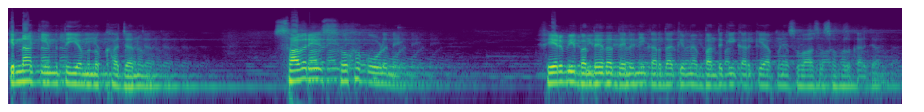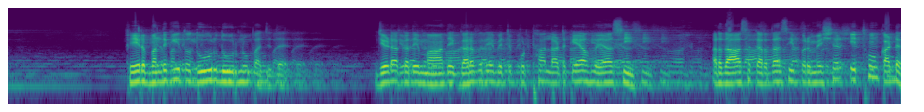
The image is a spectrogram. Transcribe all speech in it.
ਕਿੰਨਾ ਕੀਮਤੀ ਹੈ ਮਨੁੱਖਾ ਜਨਮ। ਸਵਰੇ ਸੁਖ ਕੋਲ ਨੇ। ਫਿਰ ਵੀ ਬੰਦੇ ਦਾ ਦਿਲ ਨਹੀਂ ਕਰਦਾ ਕਿ ਮੈਂ ਬੰਦਗੀ ਕਰਕੇ ਆਪਣੇ ਸਵਾਸ ਸਫਲ ਕਰ ਜਾਵਾਂ। ਫਿਰ ਬੰਦਗੀ ਤੋਂ ਦੂਰ ਦੂਰ ਨੂੰ ਭੱਜਦਾ ਹੈ। ਜਿਹੜਾ ਕਦੇ ਮਾਂ ਦੇ ਗਰਭ ਦੇ ਵਿੱਚ ਪੁੱਠਾ ਲਟਕਿਆ ਹੋਇਆ ਸੀ। ਅਰਦਾਸ ਕਰਦਾ ਸੀ, ਪਰਮੇਸ਼ਰ, ਇੱਥੋਂ ਕੱਢ।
